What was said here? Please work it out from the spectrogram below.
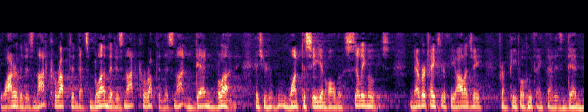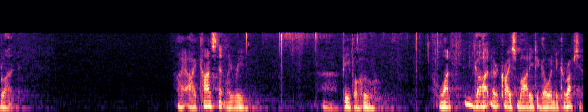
water that is not corrupted. That's blood that is not corrupted. That's not dead blood, as you want to see in all the silly movies. Never take your theology from people who think that is dead blood. I, I constantly read uh, people who want God or Christ's body to go into corruption.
